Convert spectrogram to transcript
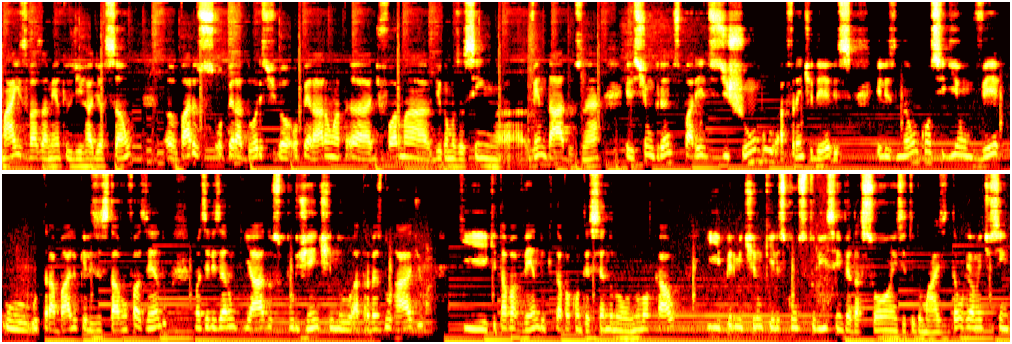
mais vazamentos de radiação, uh, vários operadores uh, operaram de forma, digamos assim, vendados, né? Eles tinham grandes paredes de chumbo à frente deles, eles não conseguiam ver o, o trabalho que eles estavam fazendo, mas eles eram guiados por gente no, através do rádio que estava vendo o que estava acontecendo no, no, local e permitiram que eles construíssem vedações e tudo mais. Então, realmente, assim,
